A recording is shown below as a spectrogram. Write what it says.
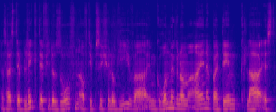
Das heißt, der Blick der Philosophen auf die Psychologie war im Grunde genommen eine, bei dem klar ist,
